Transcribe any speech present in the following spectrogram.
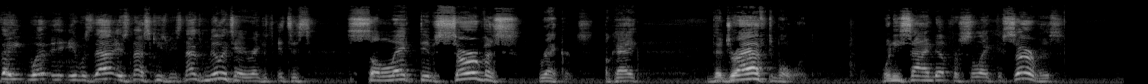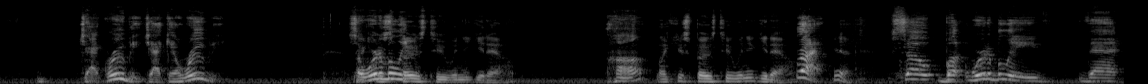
they what it was that it's not excuse me it's not his military records it's his selective service records okay the draft board when he signed up for selective service Jack Ruby Jack L Ruby so Like we're to believe supposed to when you get out. huh Like you're supposed to when you get out. right Yeah. So, but we're to believe that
